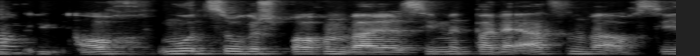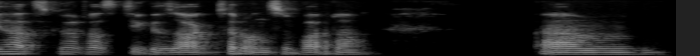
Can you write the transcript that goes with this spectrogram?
hat Wow. ihnen auch Mut zugesprochen, weil sie mit bei der Ärztin war. Auch sie hat es gehört, was die gesagt hat und so weiter. Ähm,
